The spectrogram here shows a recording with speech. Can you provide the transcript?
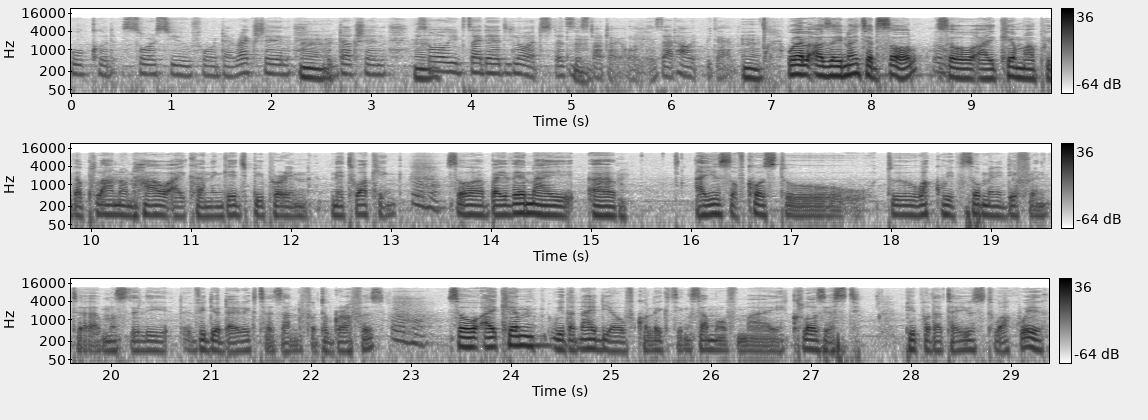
who could source you for direction, production. So you decided, you know what, let's just start our own. Is that how it began? Mm. Well, as a United Soul, so I came up with a plan on how I can engage people in networking. So uh, by then I, um, I used, of course, to to work with so many different, uh, mostly video directors and photographers. So I came with an idea of collecting some of my closest people that I used to work with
